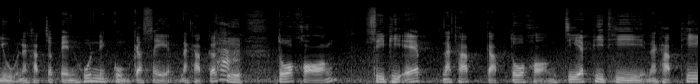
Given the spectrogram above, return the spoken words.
อยู่นะครับจะเป็นหุ้นในกลุ่มเกษตรนะครับก็คือตัวของ CPF นะครับกับตัวของ GFPT นะครับที่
